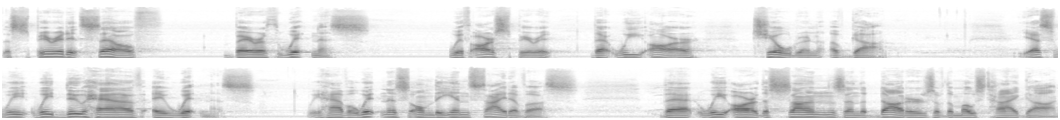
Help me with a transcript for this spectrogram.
The Spirit itself beareth witness with our spirit that we are children of God. Yes, we, we do have a witness. We have a witness on the inside of us that we are the sons and the daughters of the Most High God.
